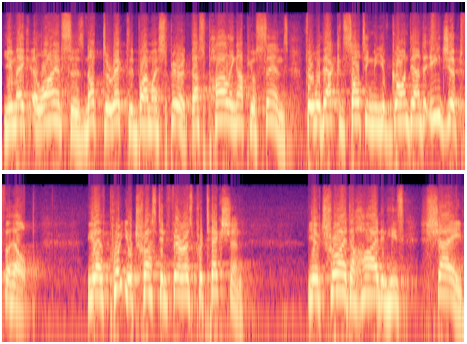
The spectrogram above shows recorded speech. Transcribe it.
You make alliances not directed by my spirit, thus piling up your sins. For without consulting me, you've gone down to Egypt for help. You have put your trust in Pharaoh's protection. You have tried to hide in his shade.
